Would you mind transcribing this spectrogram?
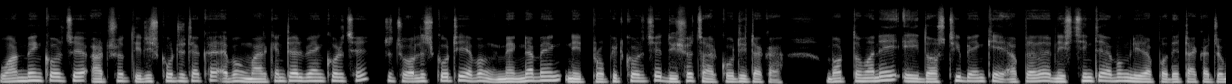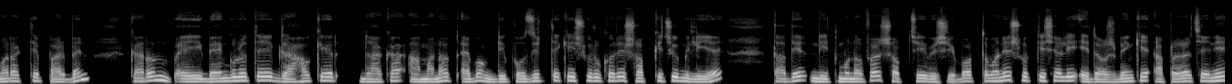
ওয়ান ব্যাংক করেছে আটশো তিরিশ কোটি টাকা এবং মার্কেন্টাইল ব্যাংক করেছে চুয়াল্লিশ কোটি এবং ম্যাগনা ব্যাংক নেট প্রফিট করেছে দুইশো চার কোটি টাকা। বর্তমানে এই দশটি ব্যাংকে আপনারা নিশ্চিন্তে এবং নিরাপদে টাকা জমা রাখতে পারবেন, কারণ এই ব্যাংকগুলোতে গ্রাহকের রাখা, আমানত এবং ডিপোজিট থেকে শুরু করে সব কিছু মিলিয়ে তাদের নিট মুনাফা সবচেয়ে বেশি। বর্তমানে শক্তিশালী এই দশ ব্যাংকে আপনারা চাইলে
